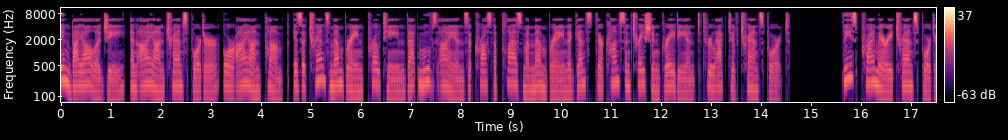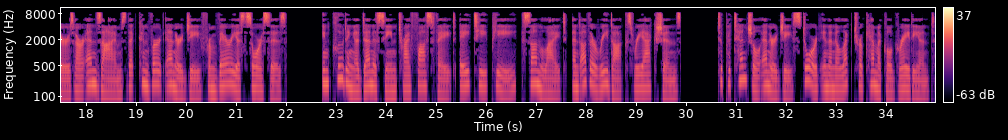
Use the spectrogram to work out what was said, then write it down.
In biology, an ion transporter or ion pump is a transmembrane protein that moves ions across a plasma membrane against their concentration gradient through active transport. These primary transporters are enzymes that convert energy from various sources, including adenosine triphosphate ATP, sunlight, and other redox reactions to potential energy stored in an electrochemical gradient.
